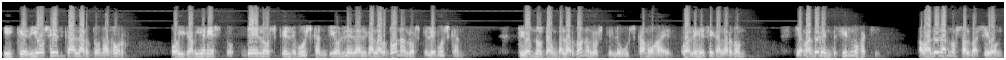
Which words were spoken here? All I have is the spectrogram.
y que Dios es galardonador. Oiga bien esto, de los que le buscan, Dios le da el galardón a los que le buscan. Dios nos da un galardón a los que le buscamos a Él. ¿Cuál es ese galardón? Que además de bendecirnos aquí, además de darnos salvación,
